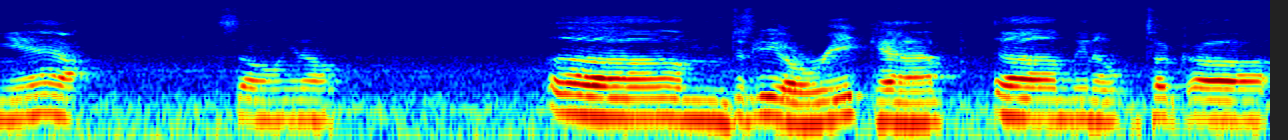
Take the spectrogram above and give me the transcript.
yeah. So, you know, um, just give you a recap. Um, you know, took uh,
